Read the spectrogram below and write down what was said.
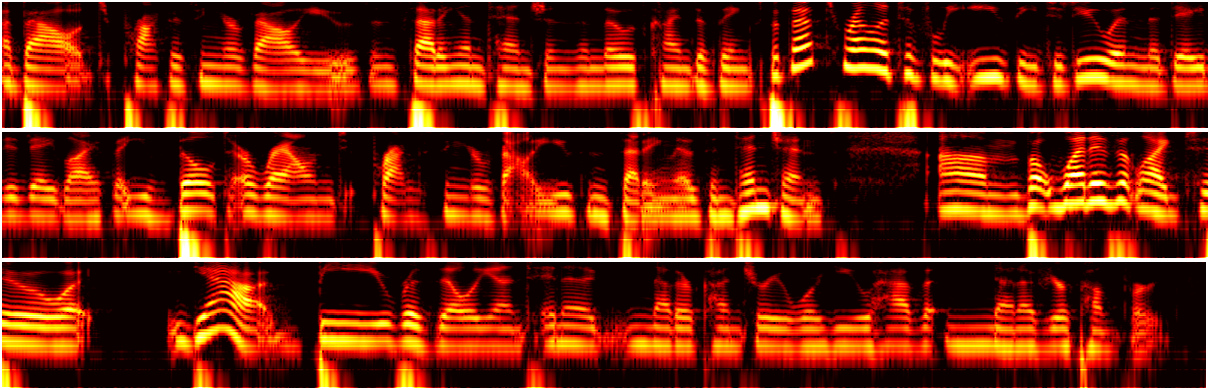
about practicing your values and setting intentions and those kinds of things. But that's relatively easy to do in the day to day life that you've built around practicing your values and setting those intentions. Um, but what is it like to yeah, be resilient in another country where you have none of your comforts?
